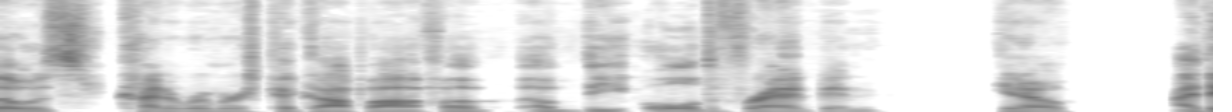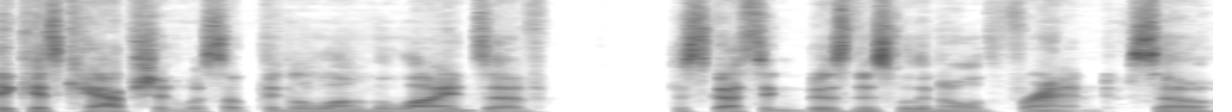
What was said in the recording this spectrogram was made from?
those kind of rumors pick up off of of the old friend and you know i think his caption was something along the lines of discussing business with an old friend. So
